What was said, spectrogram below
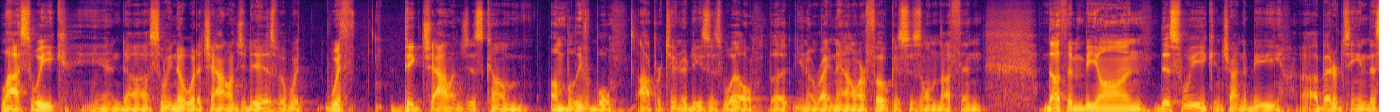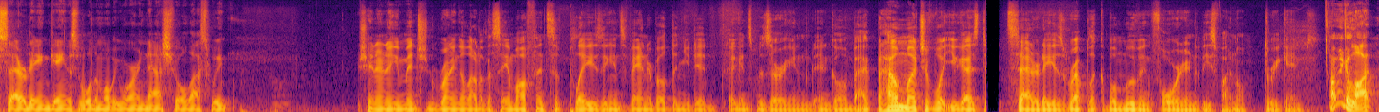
last week, and uh, so we know what a challenge it is. But with with big challenges come unbelievable opportunities as well. But you know, right now our focus is on nothing, nothing beyond this week and trying to be a better team this Saturday in Gainesville than what we were in Nashville last week. Shane, I know you mentioned running a lot of the same offensive plays against Vanderbilt than you did against Missouri and, and going back. But how much of what you guys did Saturday is replicable moving forward into these final three games? I think a lot.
